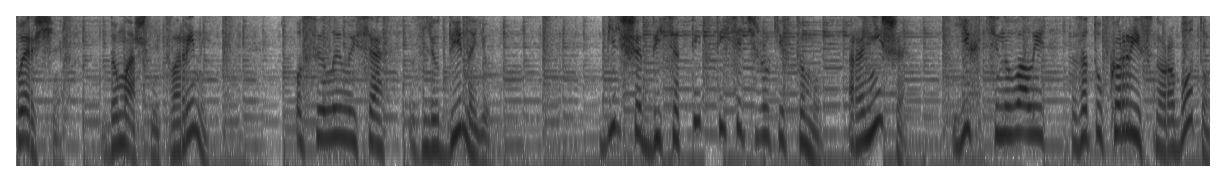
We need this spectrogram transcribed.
Перші домашні тварини оселилися з людиною більше 10 тисяч років тому. Раніше їх цінували за ту корисну роботу,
